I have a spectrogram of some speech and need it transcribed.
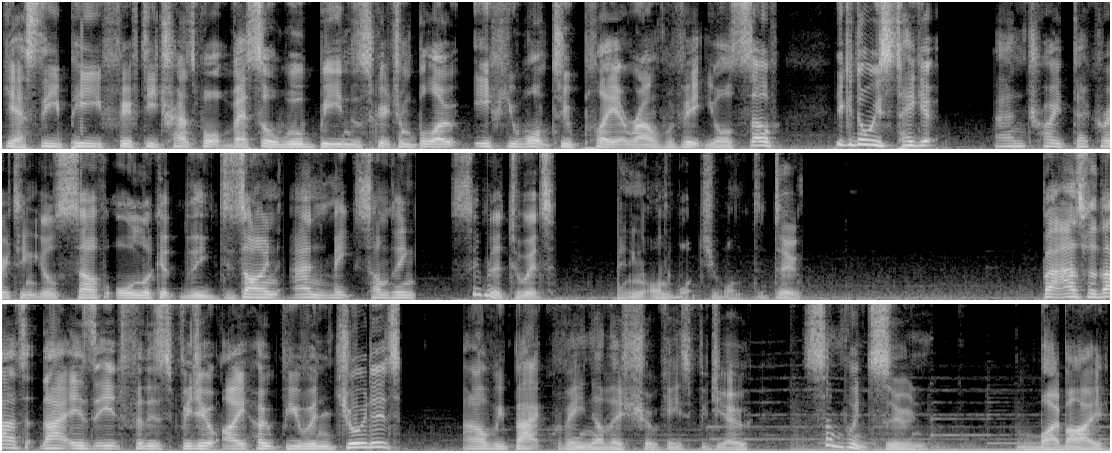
Yes, the P-50 transport vessel will be in the description below if you want to play around with it yourself. You can always take it and try decorating it yourself or look at the design and make something similar to it depending on what you want to do. But as for that, that is it for this video. I hope you enjoyed it and I'll be back with another showcase video some point soon. Bye bye.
